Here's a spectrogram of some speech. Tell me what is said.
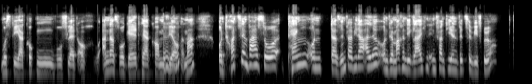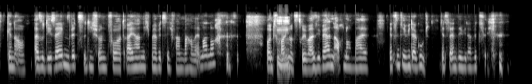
musste ja gucken, wo vielleicht auch anderswo Geld herkommt, mhm. wie auch immer. Und trotzdem war es so Peng und da sind wir wieder alle und wir machen die gleichen infantilen Witze wie früher. Genau. Also dieselben Witze, die schon vor drei Jahren nicht mehr witzig waren, machen wir immer noch und freuen mhm. uns drüber. Sie werden auch noch mal, jetzt sind sie wieder gut. Jetzt werden sie wieder witzig.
